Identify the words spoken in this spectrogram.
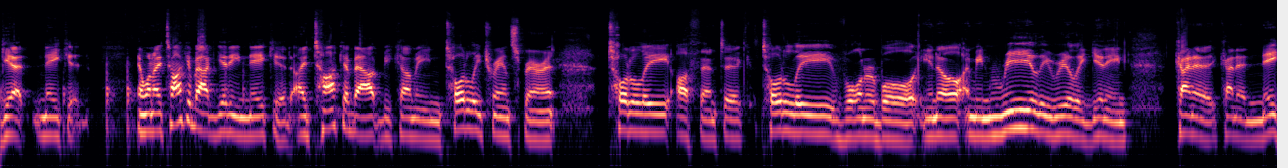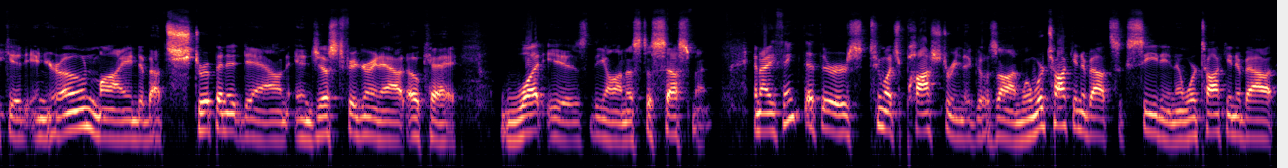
get naked. And when I talk about getting naked, I talk about becoming totally transparent, totally authentic, totally vulnerable, you know, I mean, really, really getting kind of kind of naked in your own mind about stripping it down and just figuring out okay what is the honest assessment? And i think that there's too much posturing that goes on. When we're talking about succeeding and we're talking about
